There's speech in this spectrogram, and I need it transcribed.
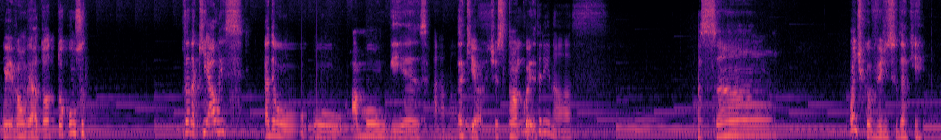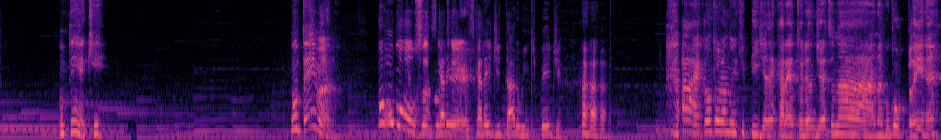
Vê, Vamos ver, eu tô, tô consultando aqui Alice. Cadê o, o Among Us? Among Aqui, ó, deixa eu explicar uma coisa. Entre nós. Ação. Onde que eu vejo isso daqui? Não tem aqui. Não tem, mano. Como ousa Os caras cara editaram o Wikipedia. Ah, é que eu não tô olhando no Wikipedia, né, cara? Eu tô olhando direto na, na Google Play, né?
